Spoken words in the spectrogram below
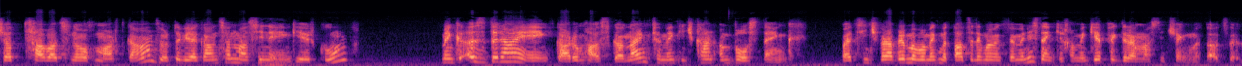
շատ ցավացնող մարդկանց, որտեղ իրականության մասին էինք երկում։ Մենք ըստ դրա էինք կարող հասկանանք, թե մենք ինչքան ըմբոստ ենք։ Բայց ինչ է, որ մենք մտածել ենք, որ մենք ֆեմինիստ ենք եղել, մենք երբեք դրա մասին չենք մտածել։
